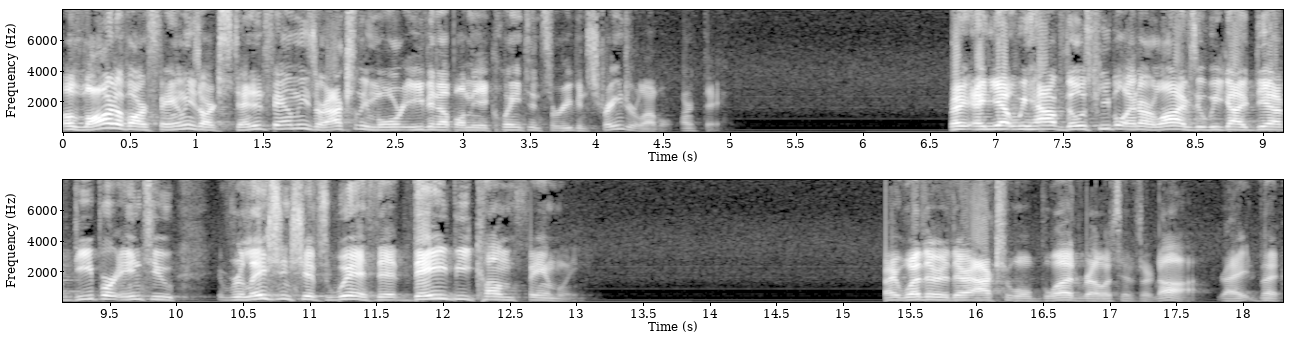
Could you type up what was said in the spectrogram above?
a lot of our families, our extended families, are actually more even up on the acquaintance or even stranger level, aren't they? Right? And yet we have those people in our lives that we got to have deeper into relationships with that they become family. Right? Whether they're actual blood relatives or not, right? But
